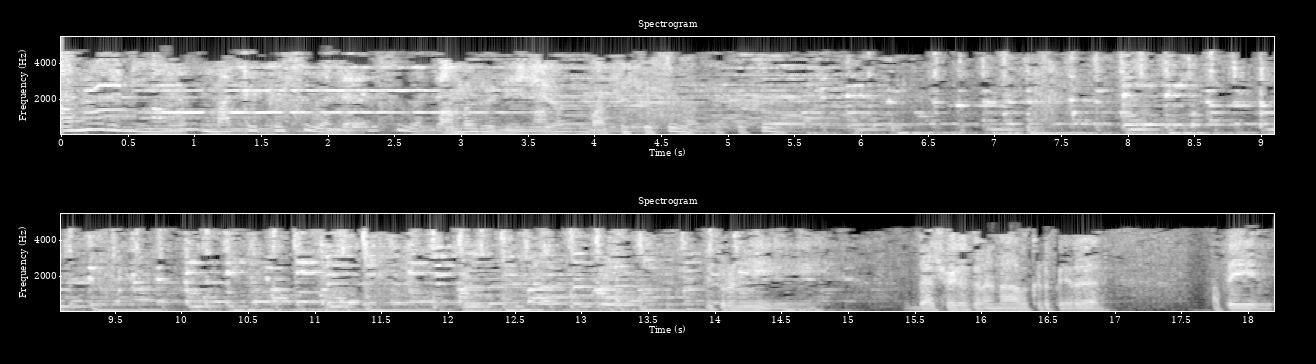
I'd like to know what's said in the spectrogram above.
අමරණීය මතක සුවඳ සුවඳ අමරණීය මතක සුවඳ දශක ගණනාවකට පෙර අපේ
